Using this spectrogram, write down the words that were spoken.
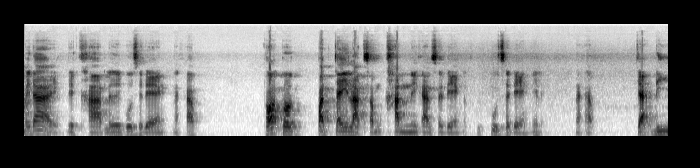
ไม่ได้ เด็ดขาดเลยผู้แสดงนะครับ เพราะตัวปัจจัยหลักสำคัญในการแสดงก็คือผู้แสดงนี่แหละนะครับ จะดี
